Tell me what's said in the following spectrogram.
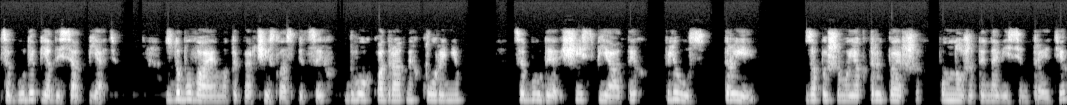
це буде 55. Здобуваємо тепер числа з-під цих двох квадратних коренів. Це буде 6 п'ятих плюс 3, запишемо як 3 перших помножити на 8 третіх,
